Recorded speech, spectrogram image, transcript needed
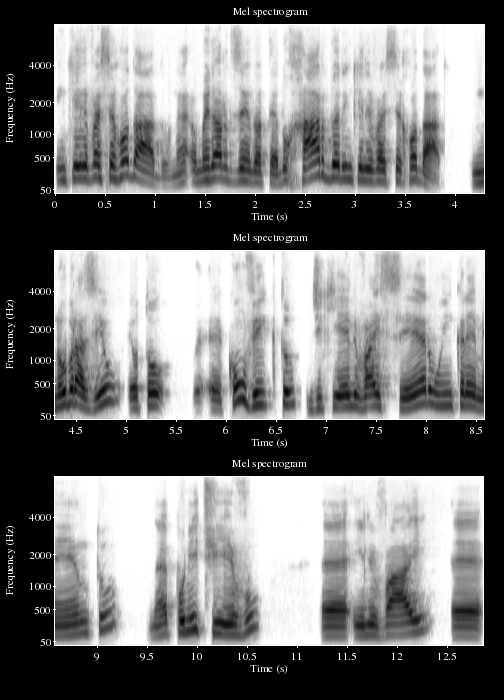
em que ele vai ser rodado, né? ou melhor dizendo até, do hardware em que ele vai ser rodado. No Brasil, eu estou é, convicto de que ele vai ser um incremento né, punitivo, é, ele vai é,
